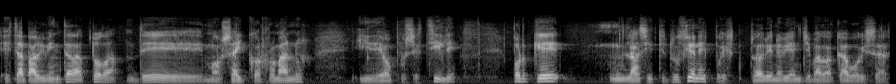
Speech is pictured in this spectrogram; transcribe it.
está pavimentada toda de mosaicos romanos y de opus stile, porque las instituciones pues todavía no habían llevado a cabo esas,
